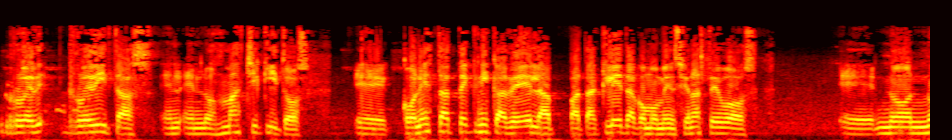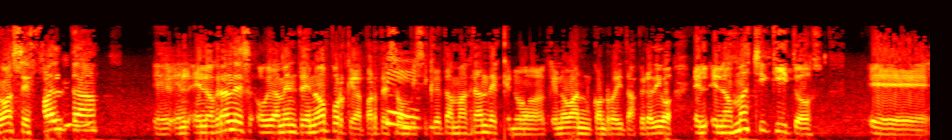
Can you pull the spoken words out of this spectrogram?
rueditas en, en, los más chiquitos, eh, con esta técnica de la patacleta, como mencionaste vos, eh, no, no hace falta. Eh, en, los grandes, obviamente no, porque aparte son bicicletas más grandes que no, que no van con rueditas. Pero digo, en, en los más chiquitos, eh,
